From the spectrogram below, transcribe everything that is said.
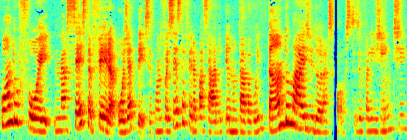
Quando foi na sexta-feira, hoje é terça, quando foi sexta-feira passado, eu não tava aguentando mais de dor nas costas. Eu falei, gente,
